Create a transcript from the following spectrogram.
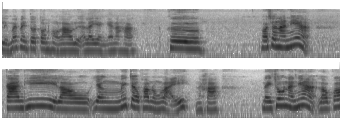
หรือไม่เป็นตัวตนของเราหรืออะไรอย่างเงี้ยนะคะ คือ เพราะฉะนั้นเนี่ยการที่เรายังไม่เจอความหลงไหลนะคะ ในช่วงนั้นเนี่ยเราก็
